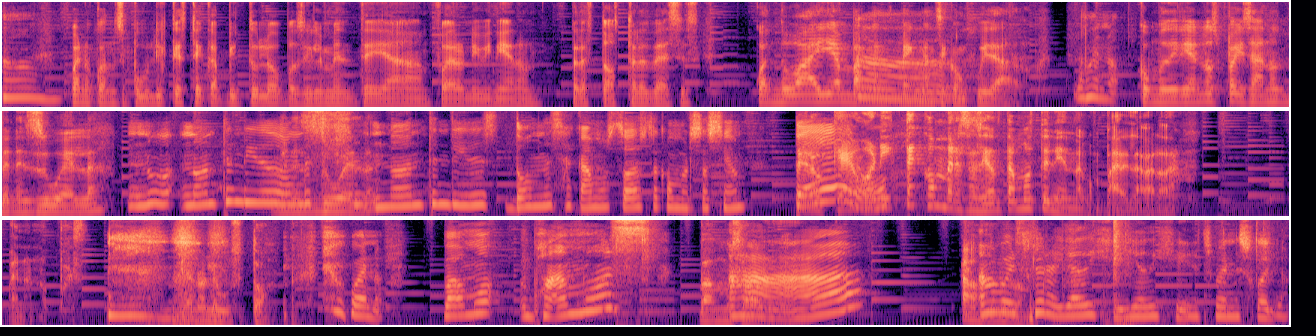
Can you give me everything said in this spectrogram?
Ah, bueno, cuando se publique este capítulo, posiblemente ya fueron y vinieron tres, dos, tres veces. Cuando vayan, van- Ah. vénganse con cuidado. bueno, Como dirían los paisanos, Venezuela. no, no de dónde. Venezuela. No entendí de dónde sacamos toda esta conversación. Pero qué bonita conversación estamos teniendo, compadre, la verdad. Bueno, no, pues, ya no le gustó. Bueno, vamos, vamos Vamos a... a. Ah, Ah, ¿dónde pues vamos? espera, ya dije, ya dije, es Venezuela.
